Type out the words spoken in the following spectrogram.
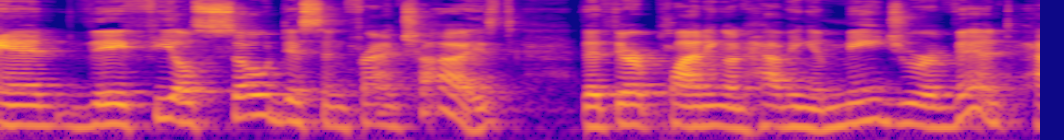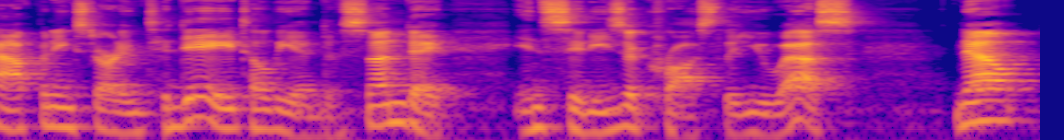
And they feel so disenfranchised that they're planning on having a major event happening starting today till the end of Sunday in cities across the US. Now,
